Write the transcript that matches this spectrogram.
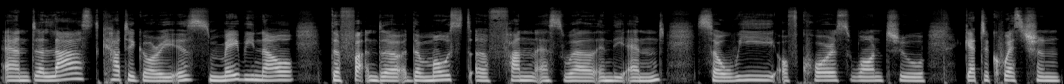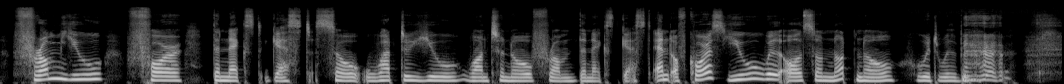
And the last category is maybe now the fun, the, the most uh, fun as well in the end. So we, of course, want to get a question from you for the next guest. So what do you want to know from the next guest? And of course, you will also not know who it will be.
